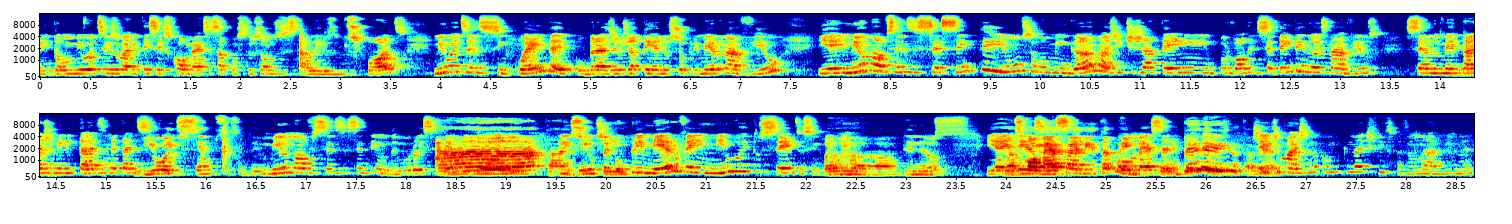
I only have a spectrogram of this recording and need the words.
Né? Então, em 1846 começa essa construção dos estaleiros e dos portos. 1850 o Brasil já tem ali o seu primeiro navio e em 1961, se eu não me engano, a gente já tem por volta de 72 navios, sendo metade militares e metade civis. 1861. 1961, demorou esse tempo Ah, tá, todo. Isso, e o, entendi. o primeiro vem em 1851. Aham, entendeu? nossa. E aí Mas começa ali também. Começa com ali Pedrinho, tá essa... Gente, imagina como que não é difícil fazer um navio, né?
